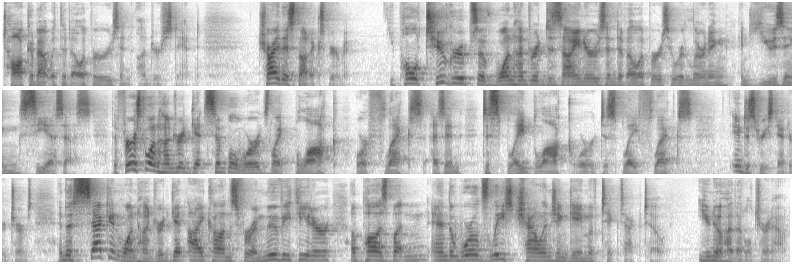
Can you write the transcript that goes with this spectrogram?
talk about with developers and understand. Try this thought experiment. You poll two groups of 100 designers and developers who are learning and using CSS. The first 100 get simple words like block or flex, as in display block or display flex, industry standard terms. And the second 100 get icons for a movie theater, a pause button, and the world's least challenging game of tic tac toe. You know how that'll turn out.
